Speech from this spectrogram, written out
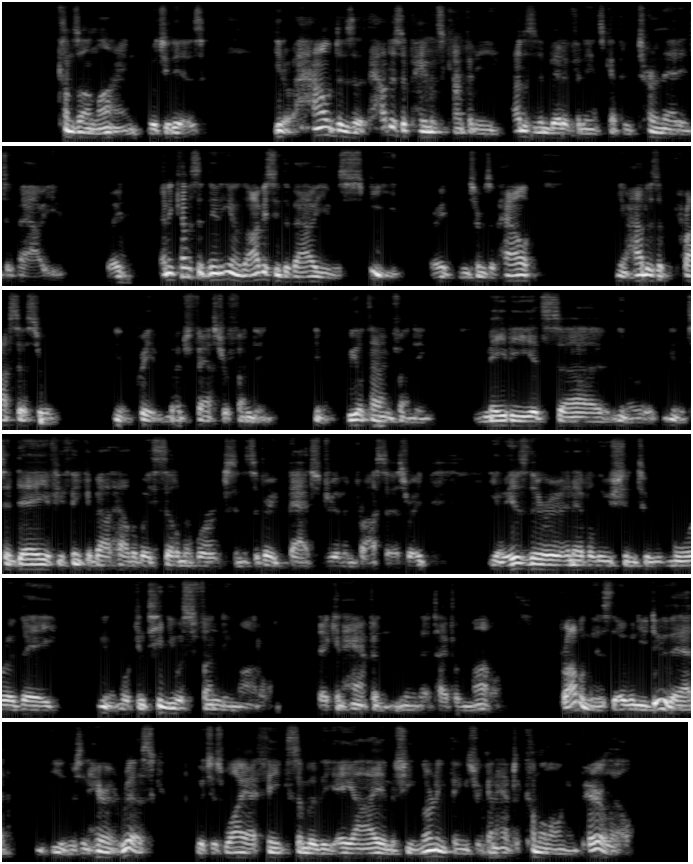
comes online, which it is, you know how does a how does a payments company, how does an embedded finance company turn that into value, right? And it comes to you know obviously the value is speed, right? In terms of how you know how does a processor you know create much faster funding, you know real time funding. Maybe it's uh, you know you know today if you think about how the way settlement works and it's a very batch driven process, right? you know, is there an evolution to more of a you know more continuous funding model that can happen in that type of model? Problem is though, when you do that, you know, there's inherent risk, which is why I think some of the AI and machine learning things are going to have to come along in parallel,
